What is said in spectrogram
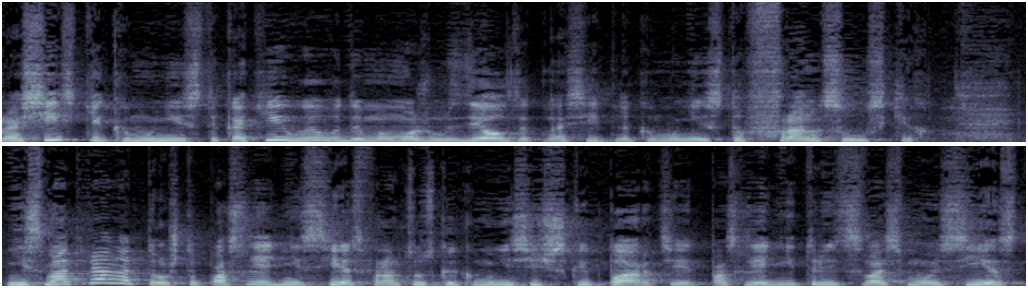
российские коммунисты, какие выводы мы можем сделать относительно коммунистов французских. Несмотря на то, что последний съезд французской коммунистической партии, последний 38-й съезд,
